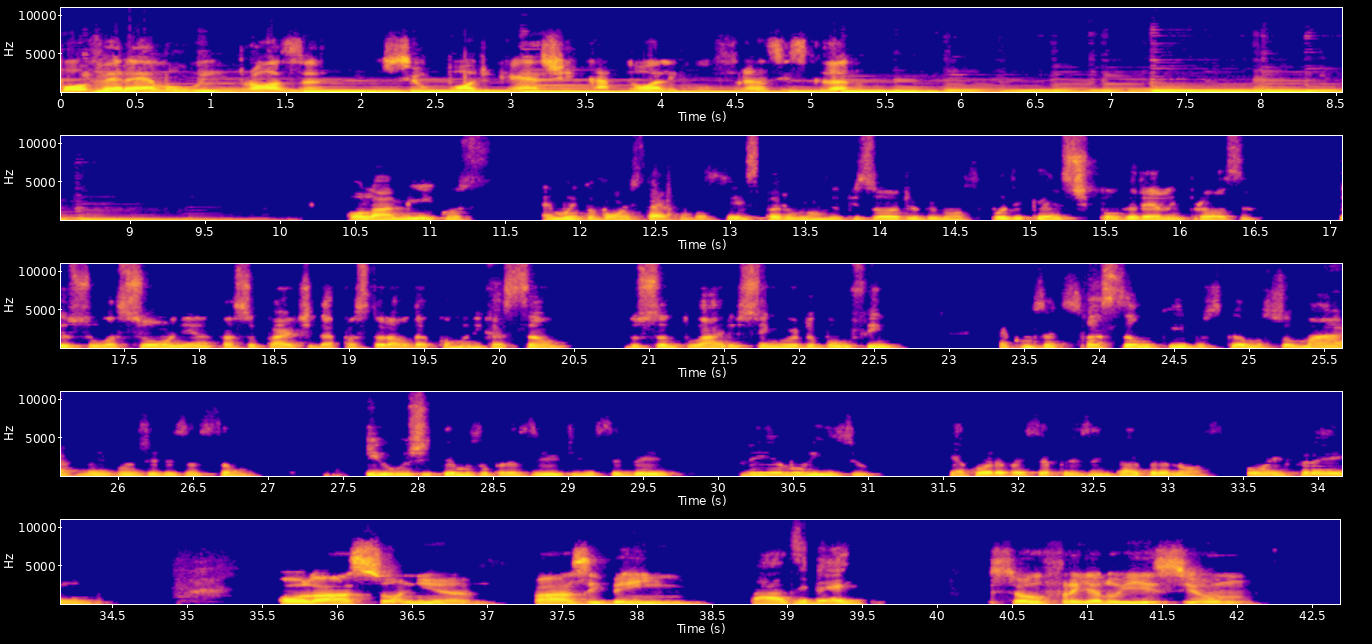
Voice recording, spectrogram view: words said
Poverelo em Prosa, o seu podcast católico franciscano. Olá, amigos. É muito bom estar com vocês para um novo episódio do nosso podcast Poverelo em Prosa. Eu sou a Sônia, faço parte da Pastoral da Comunicação do Santuário Senhor do Bom Fim. É com satisfação que buscamos somar na evangelização. E hoje temos o prazer de receber Frei Aloísio, que agora vai se apresentar para nós. Oi, Frei. Olá, Sônia. Paz e bem. Paz e bem. Sou Frei Aloísio,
